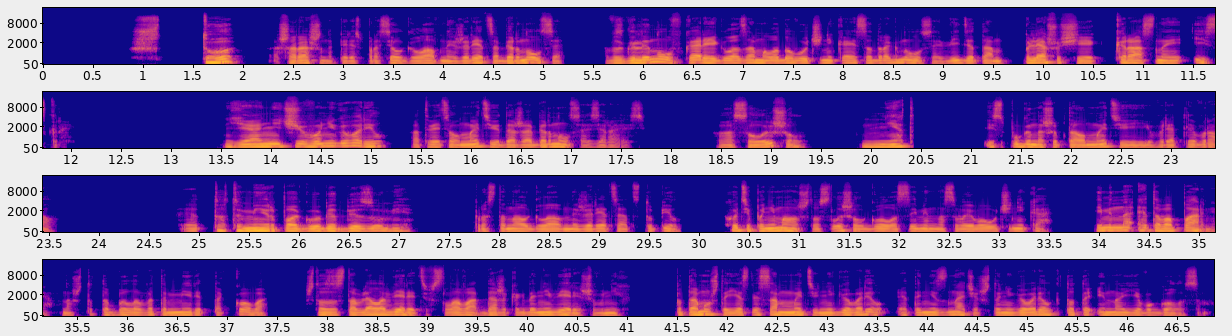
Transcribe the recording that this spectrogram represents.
«Что?» — ошарашенно переспросил главный жрец, обернулся, Взглянул в карие глаза молодого ученика и содрогнулся, видя там пляшущие красные искры. «Я ничего не говорил», — ответил Мэтью и даже обернулся, озираясь. «А слышал?» «Нет», — испуганно шептал Мэтью и вряд ли врал. «Этот мир погубит безумие», — простонал главный жрец и отступил, хоть и понимал, что слышал голос именно своего ученика, именно этого парня, но что-то было в этом мире такого, что заставляло верить в слова, даже когда не веришь в них. Потому что если сам Мэтью не говорил, это не значит, что не говорил кто-то иной его голосом.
